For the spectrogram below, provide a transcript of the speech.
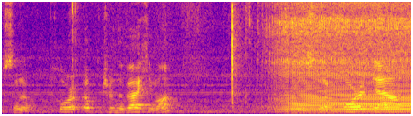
Just going to pour it, oh, turn the vacuum on. I'm just going to pour it down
